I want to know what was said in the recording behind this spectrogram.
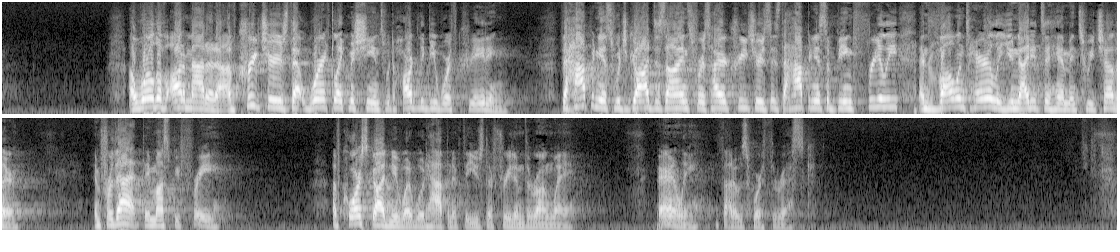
A world of automata, of creatures that worked like machines, would hardly be worth creating. The happiness which God designs for his higher creatures is the happiness of being freely and voluntarily united to him and to each other. And for that, they must be free. Of course, God knew what would happen if they used their freedom the wrong way. Apparently, he thought it was worth the risk.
